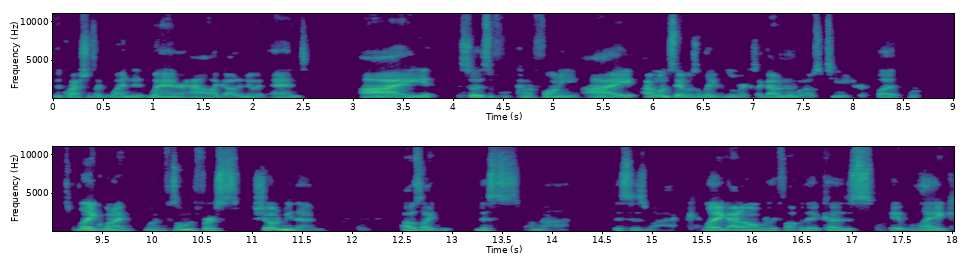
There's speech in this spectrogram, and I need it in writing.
the questions like when did when or how I got into it. And I so it's kind of funny. I I wouldn't say I was a late bloomer because I got into them when I was a teenager, but like when I when someone first showed me them, I was like, this, I'm not, this is whack. Like, I don't really fuck with it because it, like,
